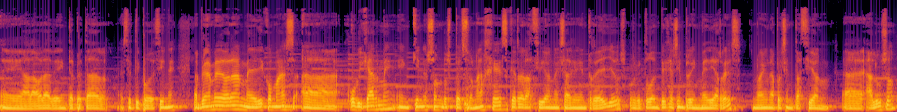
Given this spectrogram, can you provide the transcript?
eh, a la hora de interpretar este tipo de cine. La primera media hora me dedico más a ubicarme en quiénes son los personajes, qué relaciones hay entre ellos, porque todo empieza siempre en media res, no hay una presentación eh, al uso.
